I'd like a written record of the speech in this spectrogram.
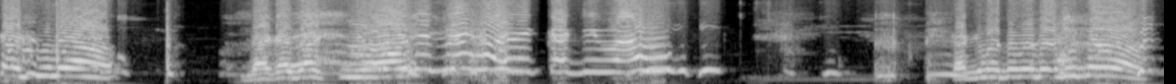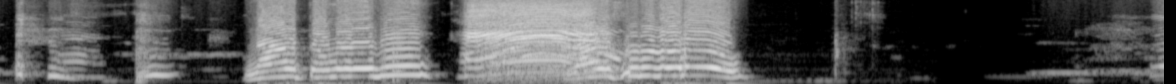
কাকিমা দেখা যাক কি কাকিমা তুমি রেডি তো নাও তোমরা রেডি নাও শুরু করো কে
